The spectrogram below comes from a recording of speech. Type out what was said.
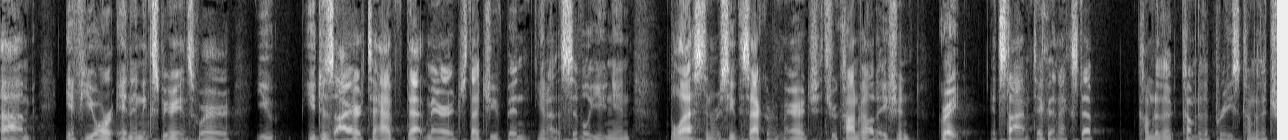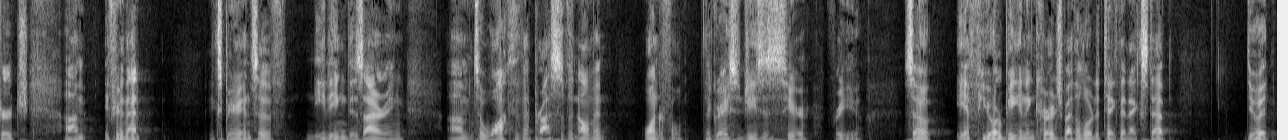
Um, if you're in an experience where you you desire to have that marriage that you've been, you know, a civil union, blessed and receive the sacrament of marriage through convalidation, great. It's time. Take that next step. Come to the come to the priest. Come to the church. Um, if you're in that experience of needing, desiring um, to walk through that process of annulment, wonderful. The grace of Jesus is here for you. So if you're being encouraged by the Lord to take that next step, do it,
